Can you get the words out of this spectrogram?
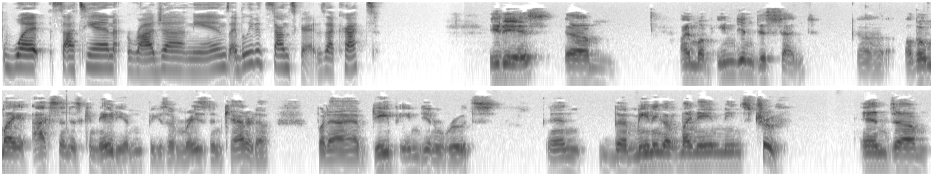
what Satyen Raja means? I believe it's Sanskrit. Is that correct? It is. Um, I'm of Indian descent, uh, although my accent is Canadian because I'm raised in Canada, but I have deep Indian roots. And the meaning of my name means truth. And um,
